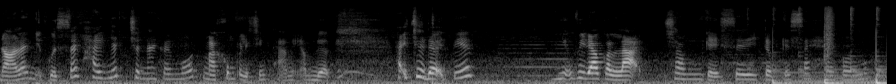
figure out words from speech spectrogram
đó là những cuốn sách hay nhất trong 2021 mà không phải là trinh thám mình ăn được. Hãy chờ đợi tiếp những video còn lại trong cái series tập kết sách 2021 của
